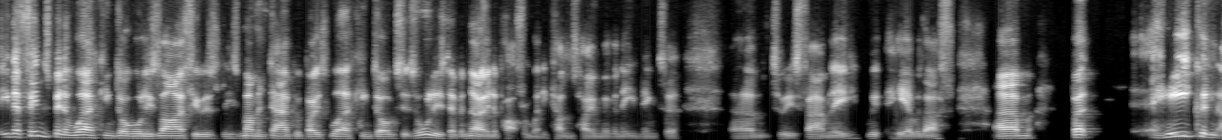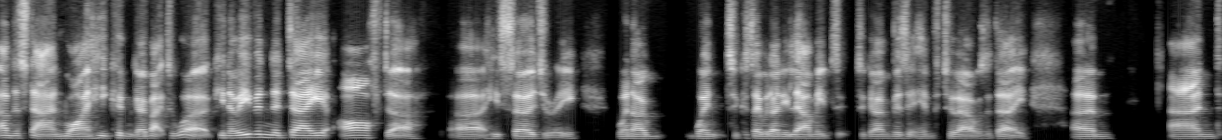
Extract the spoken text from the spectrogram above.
you know, Finn's been a working dog all his life. He was his mum and dad were both working dogs. It's all he's ever known, apart from when he comes home of an evening to um, to his family here with us. Um, but he couldn't understand why he couldn't go back to work. You know, even the day after uh, his surgery, when I went to because they would only allow me to, to go and visit him for two hours a day. Um, and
